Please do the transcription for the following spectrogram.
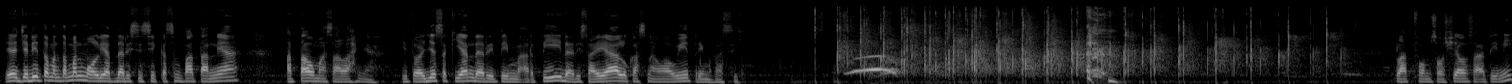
Ya, jadi teman-teman mau lihat dari sisi kesempatannya atau masalahnya. Itu aja sekian dari tim Arti, dari saya Lukas Nawawi, terima kasih. Platform sosial saat ini,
